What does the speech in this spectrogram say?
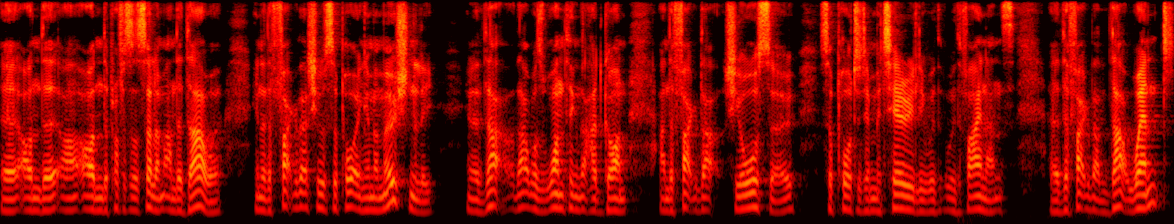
uh, on the on the Prophet and the Dawah. You know, the fact that she was supporting him emotionally you know that that was one thing that had gone, and the fact that she also supported him materially with with finance, uh, the fact that that went,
